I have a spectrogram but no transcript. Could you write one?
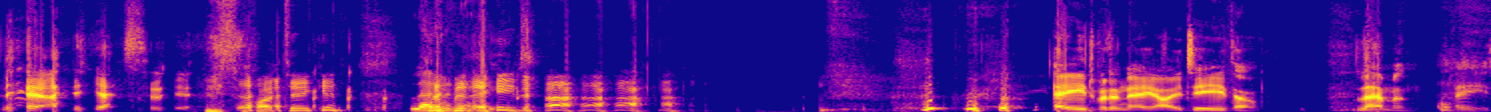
yeah. Yes, it is. Is what taken? Lemonade. Aid with an AID though. Lemon. Aid.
